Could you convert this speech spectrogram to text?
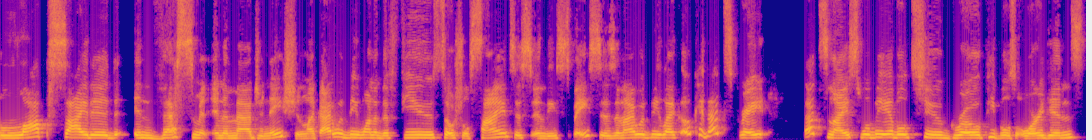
lopsided investment in imagination. Like i would be one of the few social scientists in these spaces and i would be like okay that's great. That's nice. We'll be able to grow people's organs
